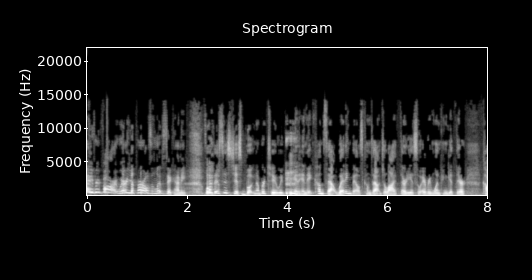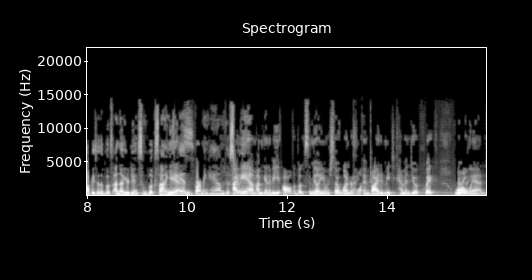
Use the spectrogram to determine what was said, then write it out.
favorite part. Wear your pearls and lipstick, honey. well, this is just book number two, We've, and, and it comes out. Wedding Belles comes out July 30th, so everyone can get their copies of the books. I know you're doing some book signings Yes. in Birmingham this I week. I am. I'm going to be, all the books a million were so wonderful, Right. invited me to come and do a quick whirlwind.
